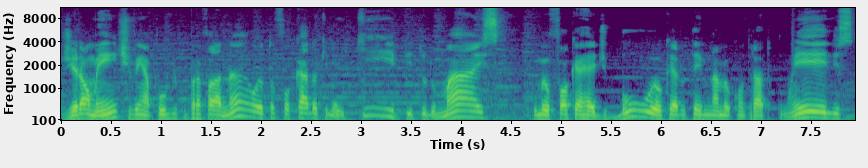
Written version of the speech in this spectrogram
Geralmente vem a público para falar: não, eu estou focado aqui na equipe e tudo mais, o meu foco é Red Bull, eu quero terminar meu contrato com eles,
